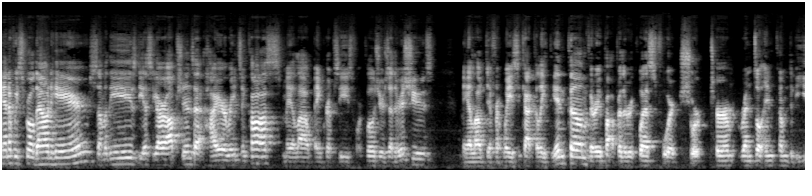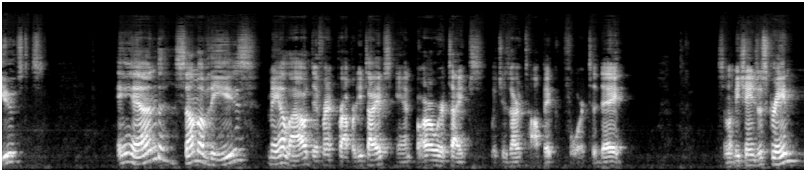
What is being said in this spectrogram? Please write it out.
And if we scroll down here, some of these DSCR options at higher rates and costs may allow bankruptcies, foreclosures, other issues, may allow different ways to calculate the income. Very popular request for short term rental income to be used. And some of these may allow different property types and borrower types, which is our topic for today. So let me change the screen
